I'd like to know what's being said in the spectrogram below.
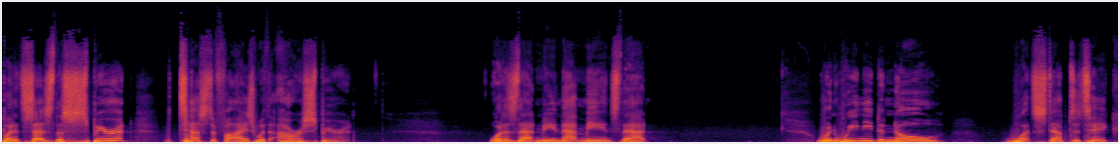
But it says the Spirit testifies with our spirit. What does that mean? That means that when we need to know what step to take,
